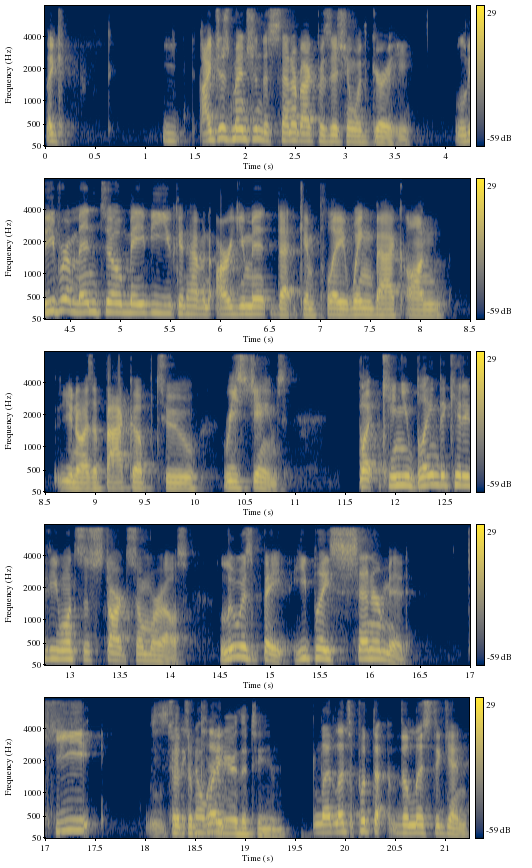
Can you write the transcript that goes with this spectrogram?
Like I just mentioned the center back position with Guehi. Livramento, maybe you can have an argument that can play wing back on, you know, as a backup to Reece James. But can you blame the kid if he wants to start somewhere else? Lewis Bate, he plays center mid. He to, to play near the team. let, let's put the, the list again.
